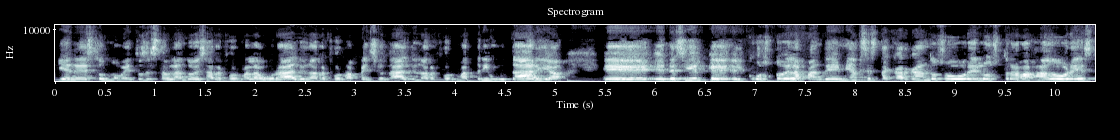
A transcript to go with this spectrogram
y en estos momentos se está hablando de esa reforma laboral, de una reforma pensional, de una reforma tributaria. es decir, que el costo de la pandemia se está cargando sobre los trabajadores trabajadores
